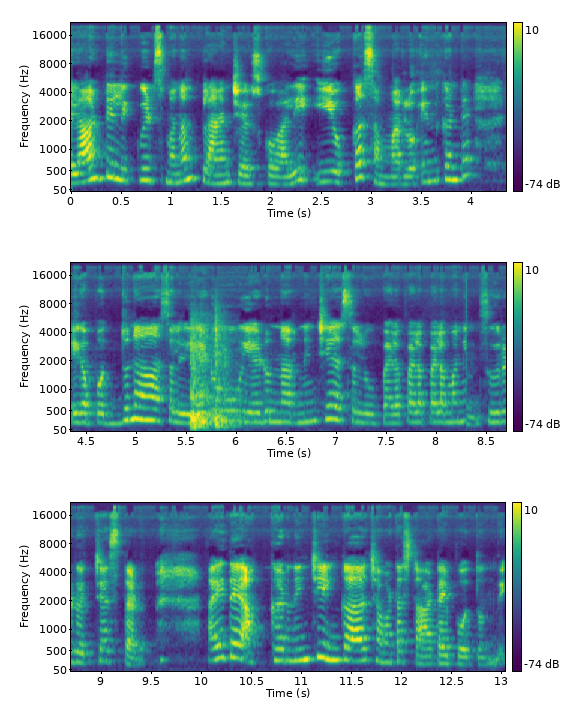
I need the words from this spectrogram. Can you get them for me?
ఎలాంటి లిక్విడ్స్ మనం ప్లాన్ చేసుకోవాలి ఈ యొక్క సమ్మర్లో? ఎందుకంటే ఇక పొద్దున అసలు ఏడు ఏడున్నర నుంచి అసలు పెళపెళపెళమని సూర్యుడు వచ్చేస్తాడు. అయితే అక్కడి నుంచి ఇంకా చెమట స్టార్ట్ అయిపోతుంది.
